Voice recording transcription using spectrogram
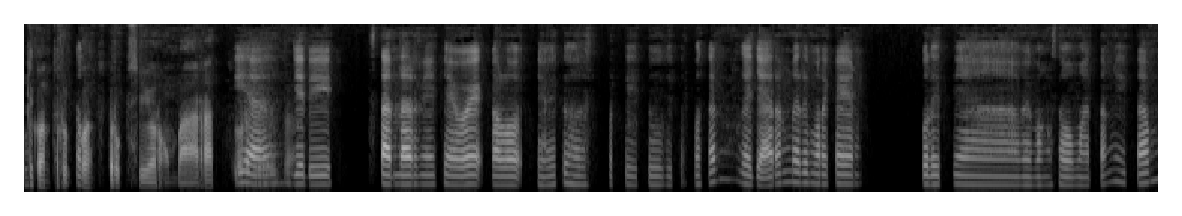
Itu konstru- untuk konstruksi orang barat iya itu. jadi standarnya cewek kalau cewek itu harus seperti itu gitu bahkan nggak jarang dari mereka yang kulitnya memang sawo matang hitam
